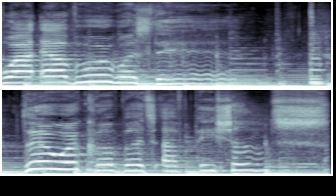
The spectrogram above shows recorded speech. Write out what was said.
Of whatever was there. There were cupboards of patience,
